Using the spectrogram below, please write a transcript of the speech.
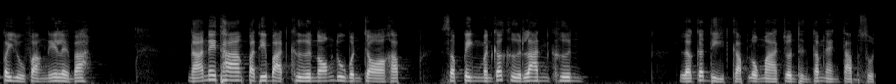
ไปอยู่ฝั่งนี้เลยปะนะในทางปฏิบัติคือน้องดูบนจอครับ สปริงมันก็คือลั่นขึ้น แล้วก็ดีดกลับลงมาจนถึงตำแหน่งต่ำสุด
